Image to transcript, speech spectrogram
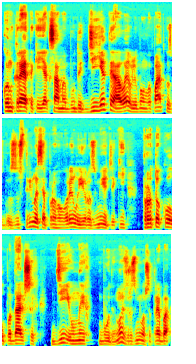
конкретики, як саме буде діяти, але в будь-якому випадку зустрілися, проговорили і розуміють, який протокол подальших дій у них буде. Ну і зрозуміло, що треба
